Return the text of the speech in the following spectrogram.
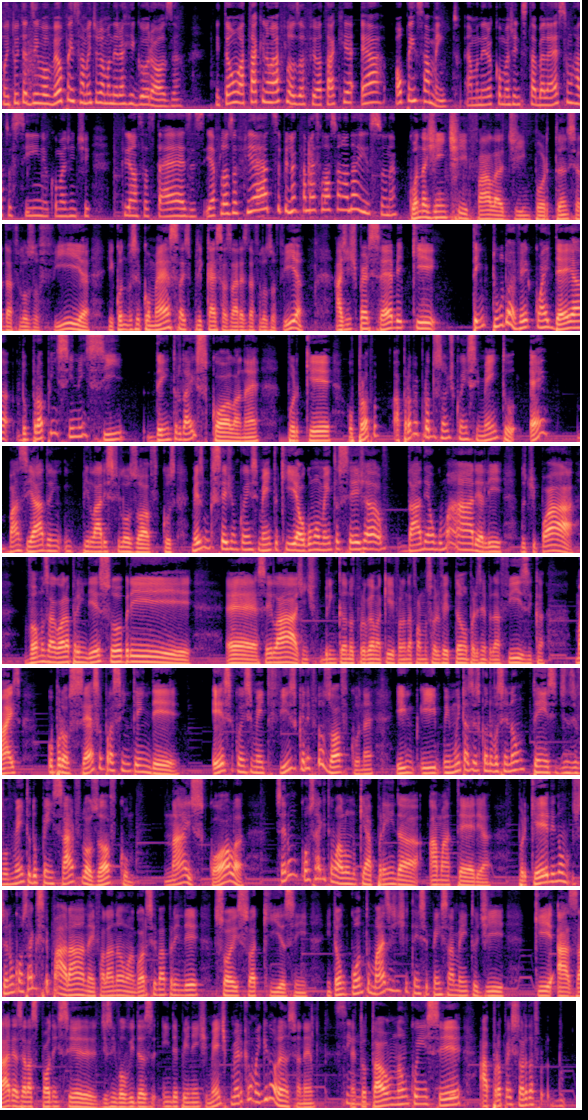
o intuito é desenvolver o pensamento de uma maneira rigorosa. Então o ataque não é a filosofia, o ataque é a- ao pensamento. É a maneira como a gente estabelece um raciocínio, como a gente cria nossas teses. E a filosofia é a disciplina que está mais relacionada a isso, né? Quando a gente fala de importância da filosofia e quando você começa a explicar essas áreas da filosofia, a gente percebe que tem tudo a ver com a ideia do próprio ensino em si dentro da escola, né? Porque o próprio, a própria produção de conhecimento é baseado em, em pilares filosóficos, mesmo que seja um conhecimento que em algum momento seja dado em alguma área ali, do tipo, ah, vamos agora aprender sobre é, sei lá, a gente brincando no programa aqui, falando da forma sorvetão, por exemplo, da física. Mas o processo para se entender esse conhecimento físico, ele é filosófico, né? E, e, e muitas vezes quando você não tem esse desenvolvimento do pensar filosófico na escola, você não consegue ter um aluno que aprenda a matéria. Porque ele não, você não consegue separar, né? E falar, não, agora você vai aprender só isso aqui, assim. Então, quanto mais a gente tem esse pensamento de que as áreas elas podem ser desenvolvidas independentemente, primeiro que é uma ignorância, né? Sim. É total não conhecer a própria história da-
